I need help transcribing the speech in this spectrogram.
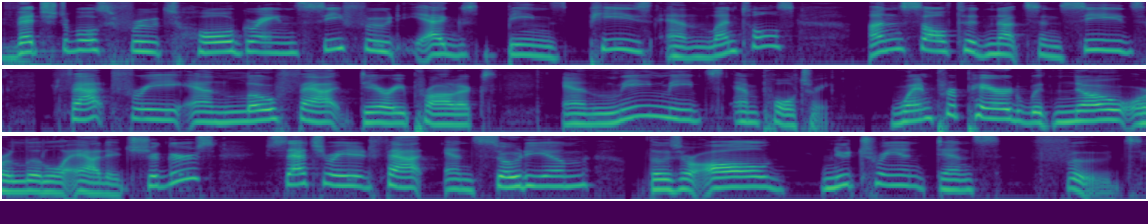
Vegetables, fruits, whole grains, seafood, eggs, beans, peas, and lentils, unsalted nuts and seeds, fat free and low fat dairy products and lean meats and poultry. When prepared with no or little added sugars, saturated fat, and sodium, those are all nutrient dense foods.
